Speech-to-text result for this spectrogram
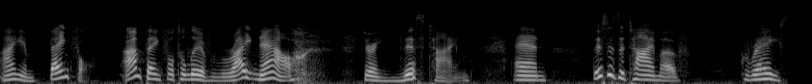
I am thankful. I'm thankful to live right now during this time. And this is a time of grace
